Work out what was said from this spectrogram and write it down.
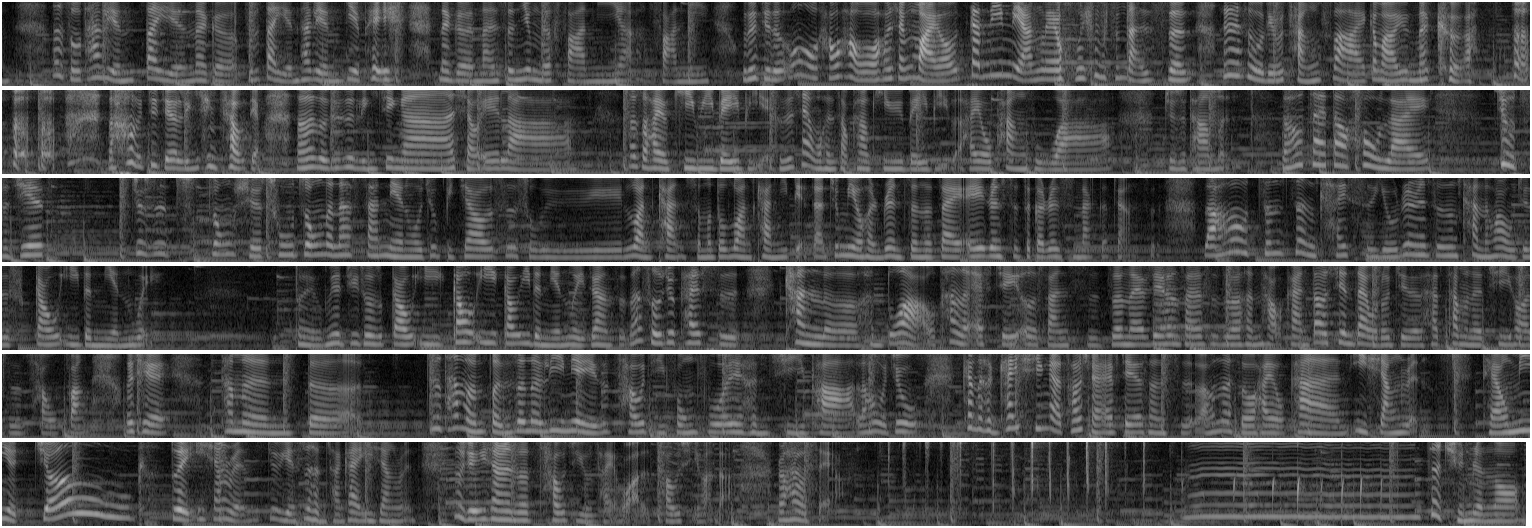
那时候他连代言那个不是代言，他连叶配那个男生用的发泥啊发泥，我都觉得哦好好哦，好想买哦，干你娘嘞！我又不是男生，那是我留长发哎，干嘛用那个啊？然后就觉得林静超屌，然后那时候就是林静啊，小 A 啦。那时候还有 Kiwi Baby，可是现在我很少看到 Kiwi Baby 了。还有胖虎啊，就是他们。然后再到后来，就直接就是中学、初中的那三年，我就比较是属于乱看，什么都乱看一点，的就没有很认真的在诶认识这个、认识那个这样子。然后真正开始有认认真真看的话，我觉得是高一的年尾。对，我没有记错是高一，高一高一的年尾这样子，那时候就开始看了很多啊，我看了 FJ 二三四，真的 FJ 二三四真的很好看，到现在我都觉得他他们的企划真的超棒，而且他们的就是他们本身的历练也是超级丰富，而且很奇葩，然后我就看得很开心啊，超喜欢 FJ 二三四，然后那时候还有看异乡人。Tell me a joke。对，异乡人就也是很常看异乡人，因为我觉得异乡人真的超级有才华的，超喜欢他。然后还有谁啊？嗯，这群人咯，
